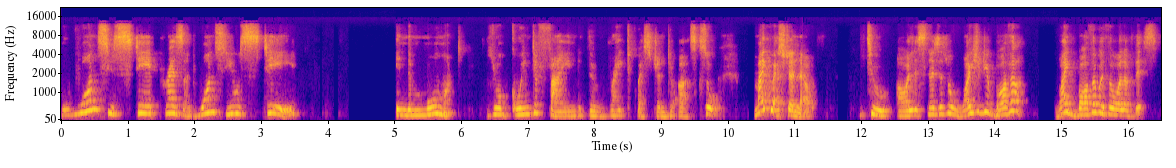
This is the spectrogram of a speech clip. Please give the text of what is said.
But Once you stay present, once you stay in the moment, you're going to find the right question to ask. So, my question now to our listeners is well, why should you bother? Why bother with all of this?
